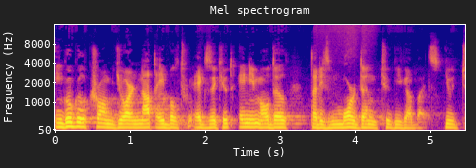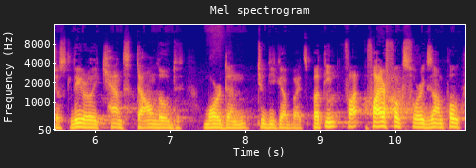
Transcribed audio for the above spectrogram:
in Google Chrome, you are not able to execute any model that is more than two gigabytes. You just literally can't download more than two gigabytes. But in Fi Firefox, for example,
